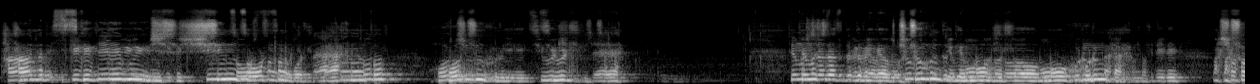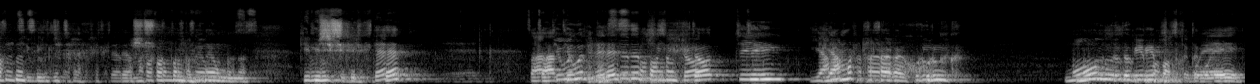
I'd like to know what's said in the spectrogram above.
Та нар эсгэгдээгүй юм шиг шин зуурсан гурл байхын тулд хуучин хөрөнгийг цэвэрлэл гэжээ. Тийм учраас бид ингээ өчүүгэнд юм муу нөлөө муу хөрөнгө байх юм бол тэрийг маш хурдан цэвэрлэж хайх хэрэгтэй. Маш хурдан бурхны өмнөөс гимших хэрэгтэй. За тэгвэл Пресер болон Клодийг ямар талаараа хөрөнгө муу нөлөөг бий болгодог вэ?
